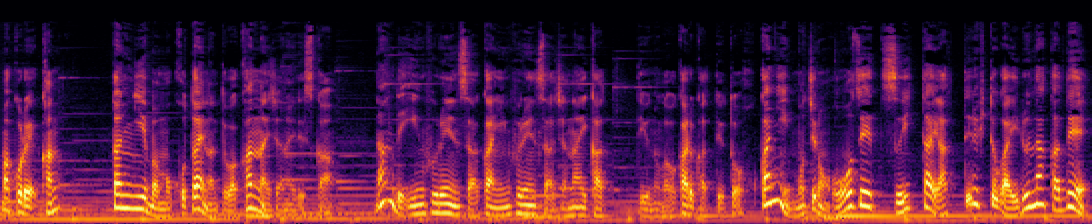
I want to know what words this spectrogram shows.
まあこれ簡単に言えばもう答えなんてわかんないじゃないですか。なんでインフルエンサーかインフルエンサーじゃないかっていうのがわかるかっていうと、他にもちろん大勢ツイッターやってる人がいる中で、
